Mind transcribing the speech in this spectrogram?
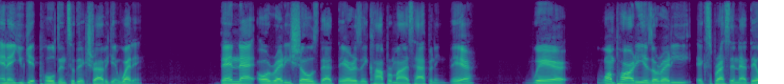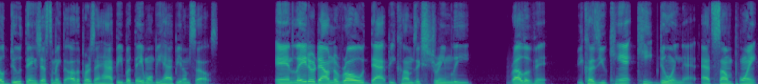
and then you get pulled into the extravagant wedding. Then that already shows that there is a compromise happening there where one party is already expressing that they'll do things just to make the other person happy, but they won't be happy themselves. And later down the road, that becomes extremely relevant because you can't keep doing that. At some point,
